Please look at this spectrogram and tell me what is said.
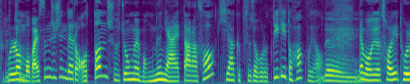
그렇죠. 물론 뭐 말씀 주신 대로 어떤 주종을 먹느냐에 따라서 기하급수적으로 뛰기도 하고요. 네. 근데 뭐 저희 도,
